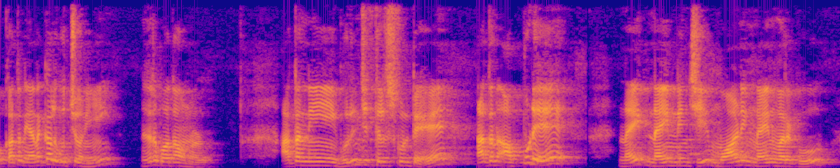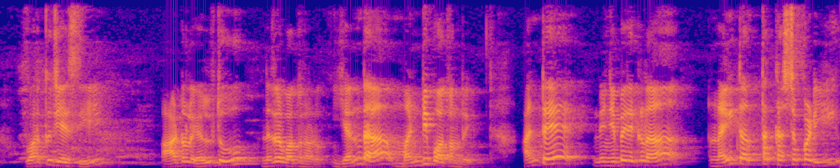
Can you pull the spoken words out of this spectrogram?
ఒక అతను వెనకాల కూర్చొని నిద్రపోతా ఉన్నాడు. అతని గురించి తెలుసుకుంటే అతను అప్పుడే నైట్ నైన్ నుంచి మార్నింగ్ నైన్ వరకు వర్క్ చేసి ఆటోలో వెళ్తూ నిద్రపోతున్నాడు. ఎండ మండిపోతుంది. అంటే నేను చెప్పేది ఇక్కడ నైట్ అంతా కష్టపడి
